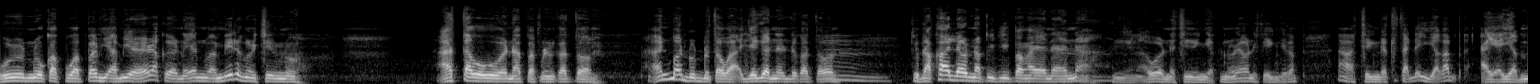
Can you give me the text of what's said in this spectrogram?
Ulo no kakuapan mi amira ka na yan mamira ng cing no. Ataw na pa pan katom. An mo dud no tawa jagan na katom. Hmm. Tunakalaw na pipipa nga yan na na. Awo na cingyak no na cingyak. Ah cing na tatada yakam ayayam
